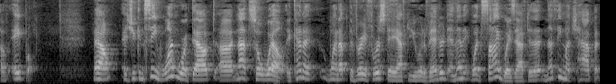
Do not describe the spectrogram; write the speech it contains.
of April. Now, as you can see, one worked out uh, not so well. It kind of went up the very first day after you would have entered, and then it went sideways after that. Nothing much happened.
